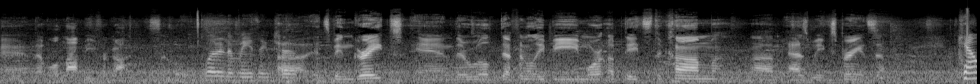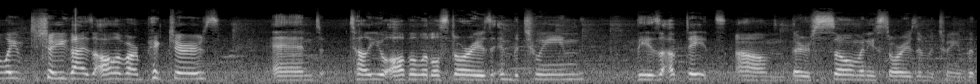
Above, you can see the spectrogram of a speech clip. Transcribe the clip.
and that will not be forgotten. So What an amazing trip. uh, it's been great, and there will definitely be more updates to come um, as we experience them. Can't wait to show you guys all of our pictures and tell you all the little stories in between these updates. Um, there's so many stories in between, but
